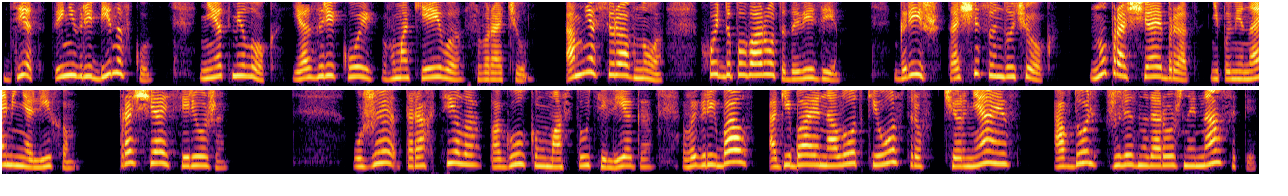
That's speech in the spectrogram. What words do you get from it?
«Дед, ты не в Рябиновку?» «Нет, милок, я за рекой в Макеево сворачу. А мне все равно, хоть до поворота довези. Гриш, тащи сундучок. Ну, прощай, брат, не поминай меня лихом. Прощай, Сережа». Уже тарахтела по гулкому мосту телега, выгребал, огибая на лодке остров Черняев, а вдоль железнодорожной насыпи,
